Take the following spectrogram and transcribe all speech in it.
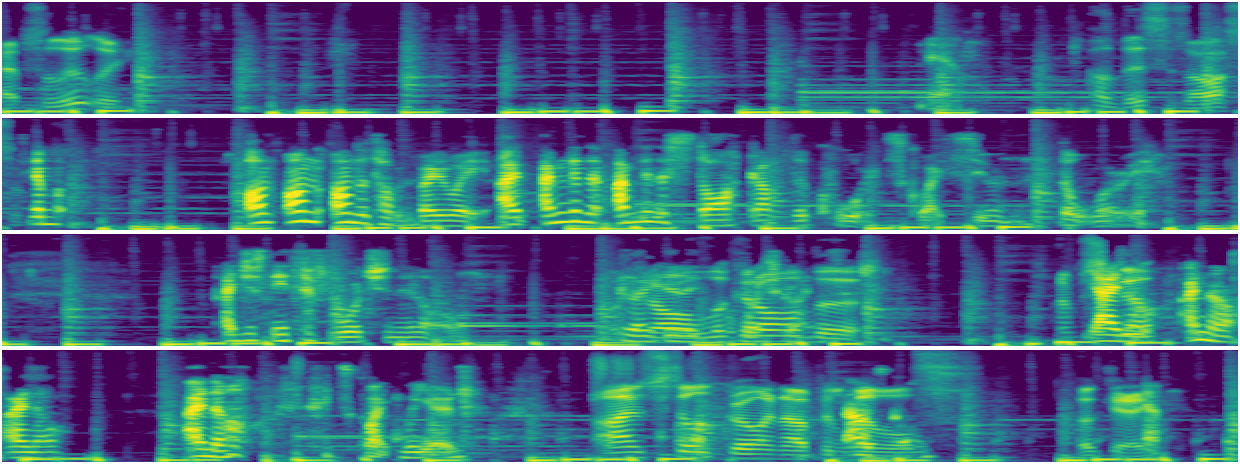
Absolutely. Yeah. Oh, this is awesome. Yeah, on on on the topic, by the way, I, I'm gonna I'm gonna stock up the quartz quite soon. Don't worry. I just need to fortune it all. Look I at all, look at all the. I'm Yeah, still, I know, I know, I know, I know. It's quite weird. I'm still growing up in That's cool. levels. Okay. Yeah.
